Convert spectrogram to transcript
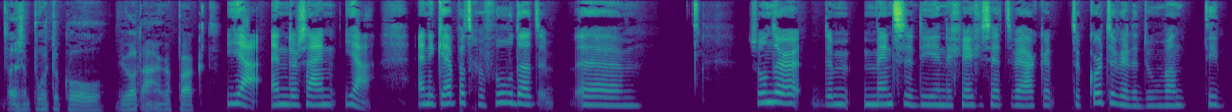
er is een protocol, die wordt aangepakt. Ja, en er zijn, ja. En ik heb het gevoel dat uh, zonder de mensen die in de GGZ werken tekort te willen doen, want die,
